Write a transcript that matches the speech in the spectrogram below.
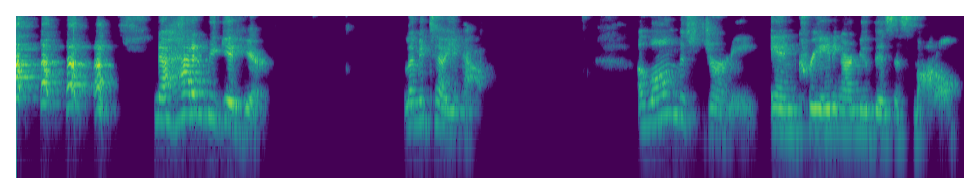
now, how did we get here? Let me tell you how. Along this journey in creating our new business model,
